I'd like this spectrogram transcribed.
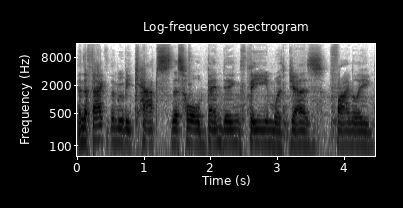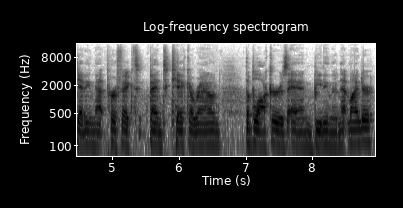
And the fact that the movie caps this whole bending theme with Jez finally getting that perfect bent kick around the blockers and beating the netminder,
